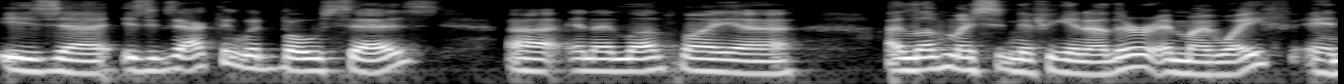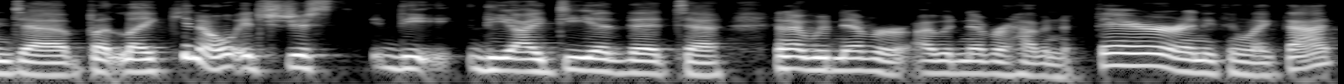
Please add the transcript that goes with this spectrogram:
is uh, is exactly what Beau says uh, and I love my uh, I love my significant other and my wife, and uh, but like you know, it's just the the idea that, uh, and I would never, I would never have an affair or anything like that.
